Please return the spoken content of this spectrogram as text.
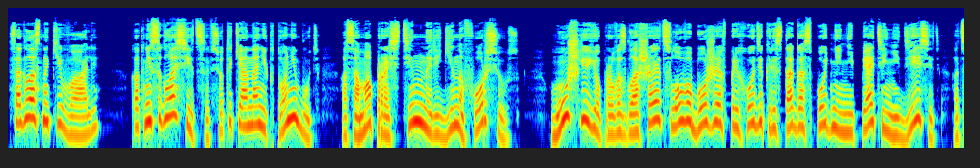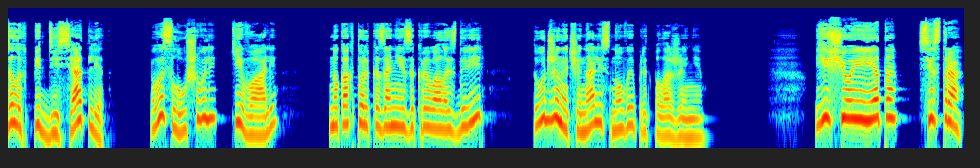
согласно кивали. Как не согласиться, все-таки она не кто-нибудь, а сама Простинна Регина Форсиус. Муж ее провозглашает Слово Божие в приходе креста Господня не пять и не десять, а целых пятьдесят лет. Выслушивали, кивали, но как только за ней закрывалась дверь, тут же начинались новые предположения. «Еще и это, сестра,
